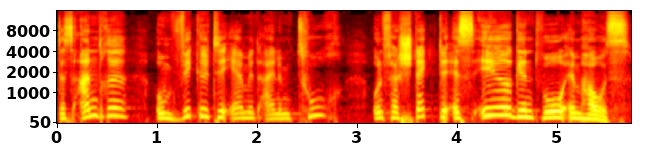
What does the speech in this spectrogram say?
das andere umwickelte er mit einem Tuch und versteckte es irgendwo im Haus.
